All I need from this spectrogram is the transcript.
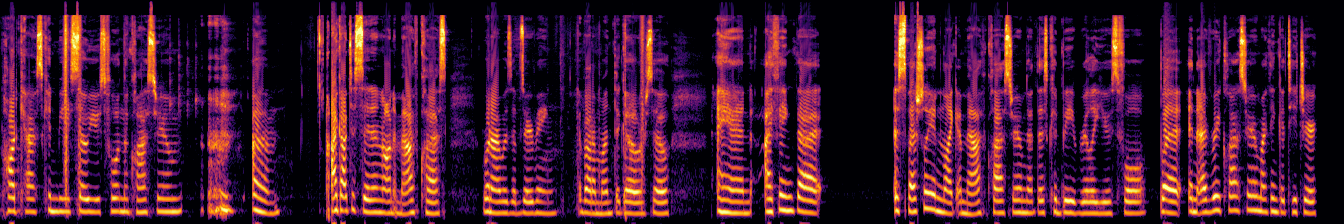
podcasts can be so useful in the classroom. um, I got to sit in on a math class when I was observing about a month ago or so, and I think that especially in like a math classroom that this could be really useful, but in every classroom I think a teacher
